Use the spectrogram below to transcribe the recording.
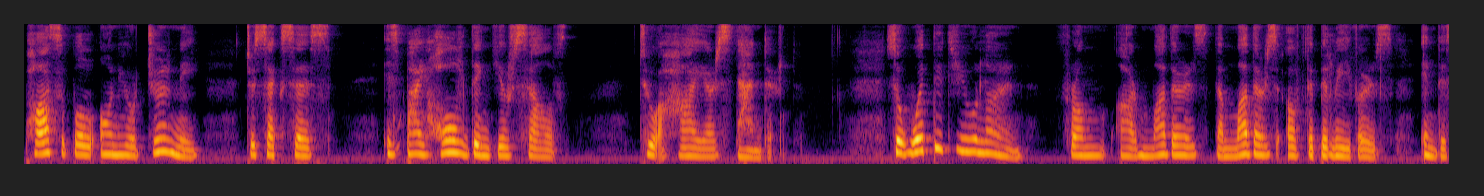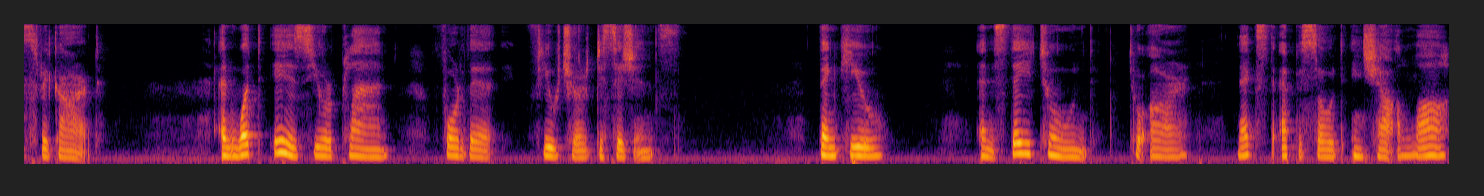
possible on your journey to success is by holding yourselves to a higher standard. So, what did you learn from our mothers, the mothers of the believers, in this regard? and what is your plan for the future decisions. Thank you and stay tuned to our next episode, inshallah.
